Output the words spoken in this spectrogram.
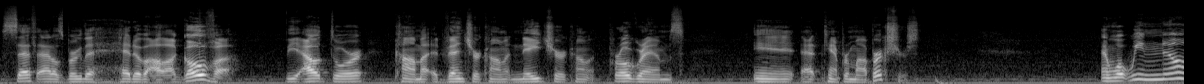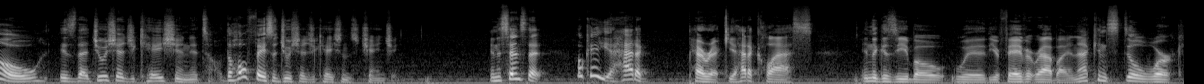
Seth Adelsberg, the head of Alagova, the outdoor, comma, adventure, comma, nature, comma, programs in, at Camp Ramah Berkshires. And what we know is that Jewish education, it's the whole face of Jewish education is changing. In the sense that, okay, you had a perek, you had a class in the gazebo with your favorite rabbi, and that can still work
